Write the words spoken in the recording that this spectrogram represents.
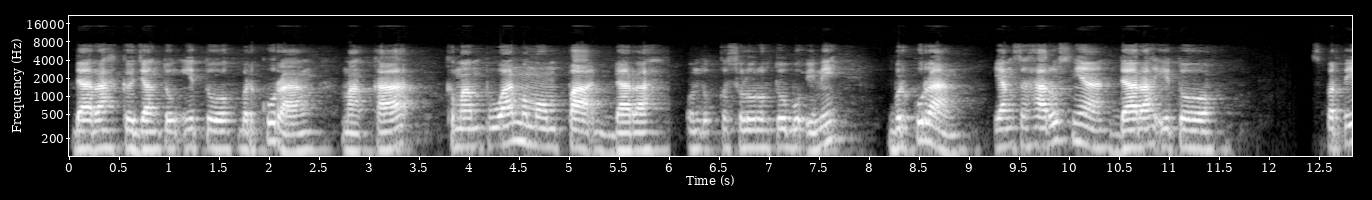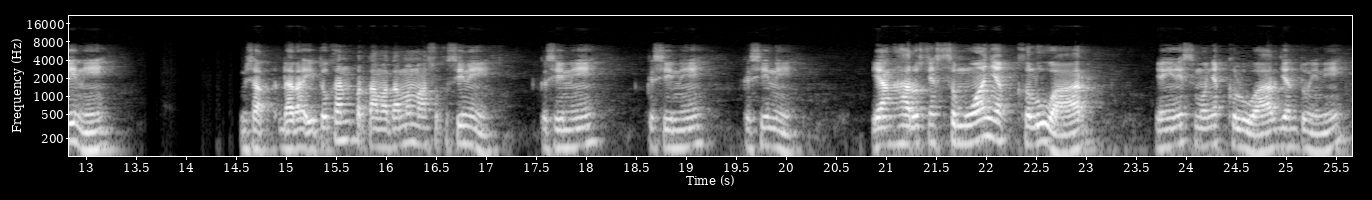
darah ke jantung itu berkurang, maka kemampuan memompa darah untuk ke seluruh tubuh ini berkurang. Yang seharusnya darah itu seperti ini, misal darah itu kan pertama-tama masuk ke sini, ke sini, ke sini, ke sini. Yang harusnya semuanya keluar, yang ini semuanya keluar jantung ini,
